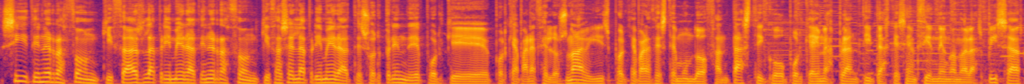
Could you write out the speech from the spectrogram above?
Sí, tienes razón. Quizás la primera, tienes razón. Quizás en la primera te sorprende porque, porque aparecen los navis, porque aparece este mundo fantástico, porque hay unas plantitas que se encienden cuando las pisas.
